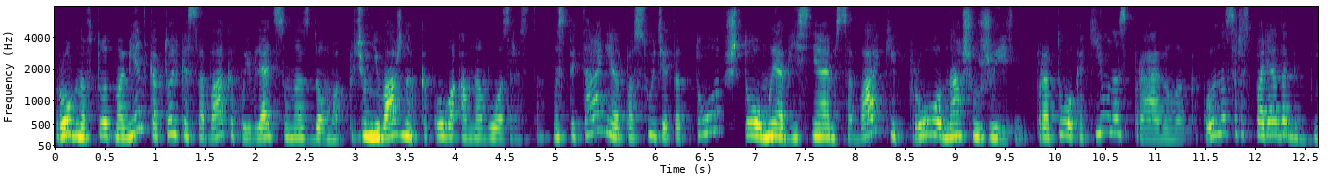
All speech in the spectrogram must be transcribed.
ровно в тот момент, как только собака появляется у нас дома. Причем неважно, какого она возраста. Воспитание, по сути, это то, что мы объясняем собаке про нашу жизнь про то, какие у нас правила, какой у нас распорядок дня,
